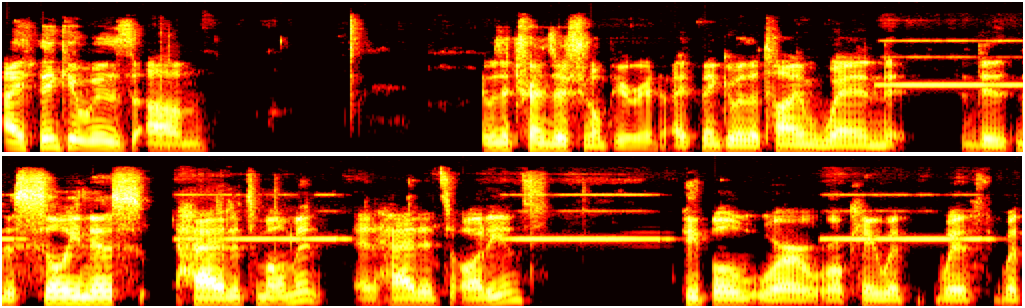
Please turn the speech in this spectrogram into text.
I think it was um, it was a transitional period. I think it was a time when the the silliness had its moment. It had its audience. People were, were okay with with with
